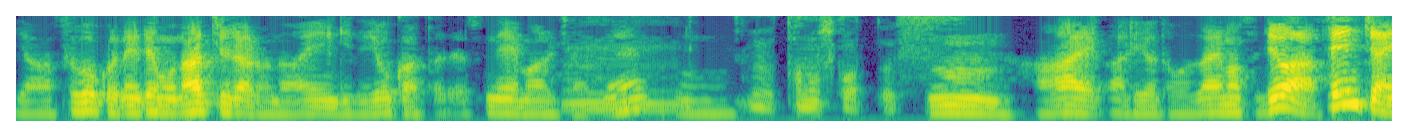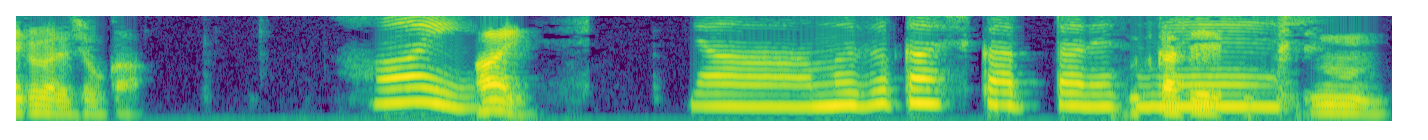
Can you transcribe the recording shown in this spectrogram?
いや、すごくね、でもナチュラルな演技で良かったですね、まるちゃんね。うんいや楽しかったです。うん。うん。はい、ありがとうございます。では、せんちゃんいかがでしょうか？はい。はい。いやー、難しかったですね。難しい。うん。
